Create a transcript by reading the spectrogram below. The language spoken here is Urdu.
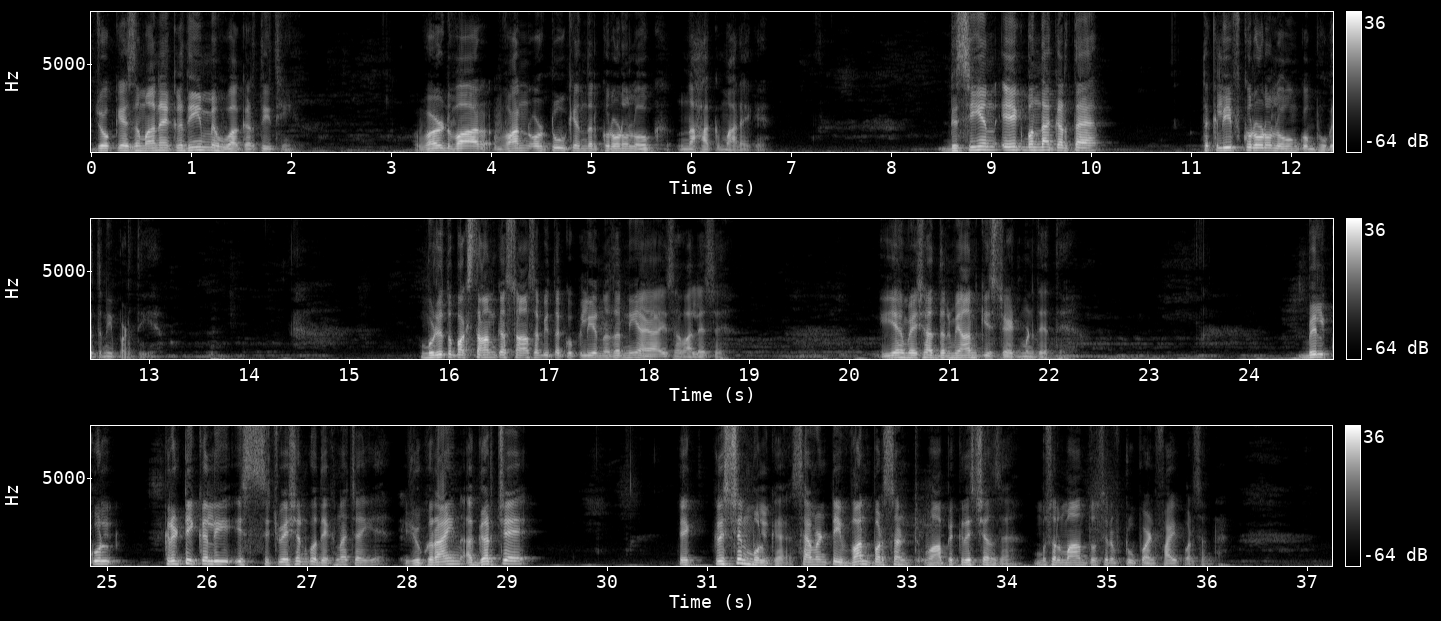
جو کہ زمانے قدیم میں ہوا کرتی تھی۔ ورلڈ وار ون اور ٹو کے اندر کروڑوں لوگ ناحق مارے گئے۔ ڈسیزن ایک بندہ کرتا ہے، تکلیف کروڑوں لوگوں کو بھگتنی پڑتی ہے۔ مجھے تو پاکستان کا سٹانس ابھی تک کو کلیئر نظر نہیں آیا اس حوالے سے۔ یہ ہمیشہ درمیان کی اسٹیٹمنٹ دیتے ہیں۔ بالکل کرٹیکلی اس سچویشن کو دیکھنا چاہیے۔ یوکرائن اگرچہ ایک کرسچن ملک ہے، سیونٹی ون پرسینٹ وہاں پہ کرسچنز ہیں۔ مسلمان تو صرف ٹو پوائنٹ فائیو پرسینٹ ہے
